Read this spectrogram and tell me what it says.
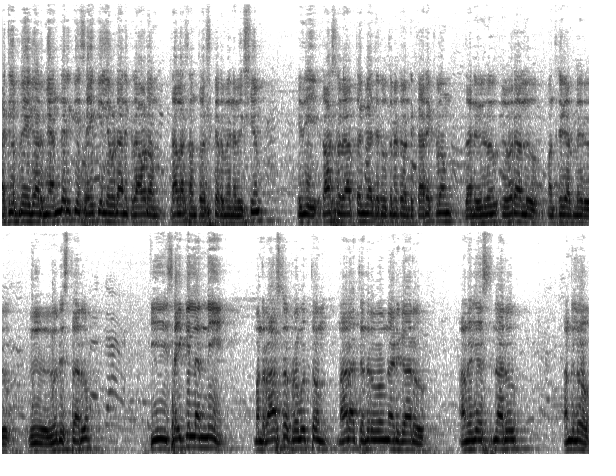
అఖిల ప్రియ గారు మీ అందరికీ సైకిల్ ఇవ్వడానికి రావడం చాలా సంతోషకరమైన విషయం. ఇది రాష్ట్ర వ్యాప్తంగా జరుగుతున్నటువంటి కార్యక్రమం. దాని వివర- వివరాలు మంత్రి గారు మీరు వివరిస్తారు. ఈ సైకిళ్ళన్నీ మన రాష్ట్ర ప్రభుత్వం నారా చంద్రబాబు నాయుడు గారు అందజేస్తున్నారు. అందులో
